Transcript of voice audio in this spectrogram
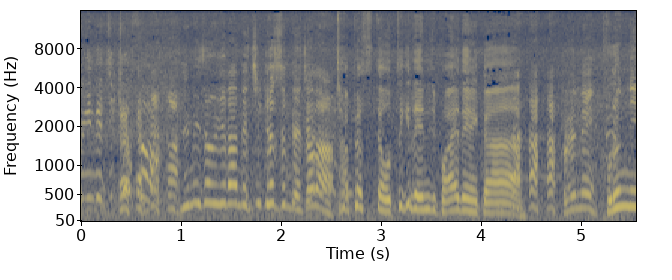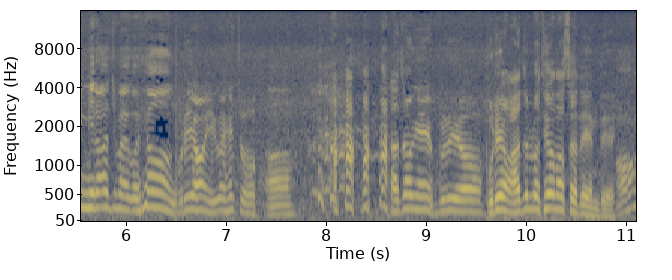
인위적인데 찍혔어. 인위적이긴 한데 찍혔으면 됐잖아. 잡혔을 때 어떻게 되는지 봐야 되니까. 브레님, 부르님이라 하지 말고 형. 부리 형 이거 해줘. 어. 가정에 부리 형. 부리 형 아들로 태어났어야 되는데. 어?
